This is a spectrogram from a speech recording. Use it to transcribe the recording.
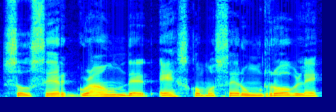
So ser grounded es como ser un roble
